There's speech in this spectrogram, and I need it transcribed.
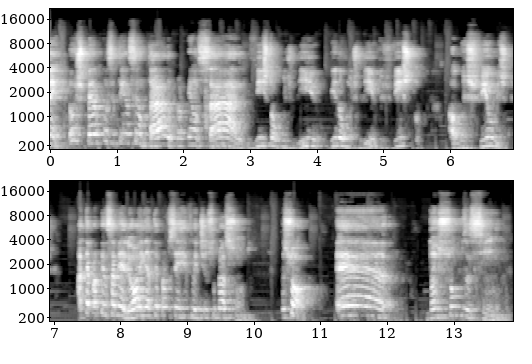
Bem, eu espero que você tenha sentado para pensar, visto alguns livros, lido alguns livros, visto alguns filmes, até para pensar melhor e até para você refletir sobre o assunto. Pessoal, é, nós somos assim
